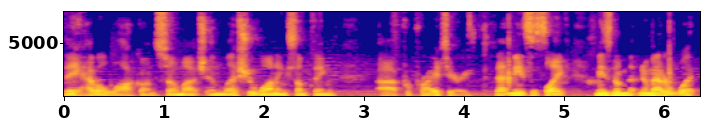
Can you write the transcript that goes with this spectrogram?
they have a lock on so much. Unless you're wanting something uh, proprietary, that means it's like means no, no matter what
